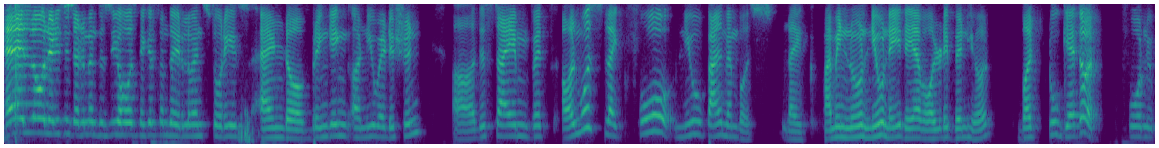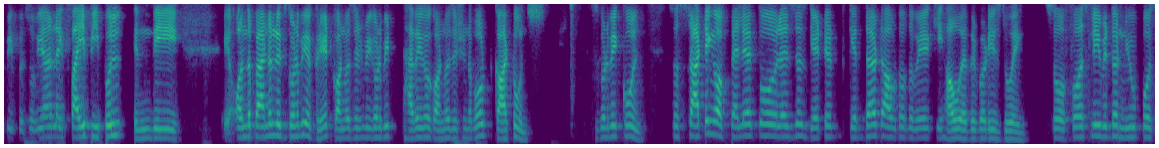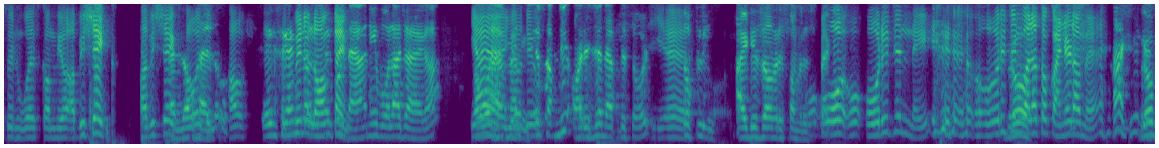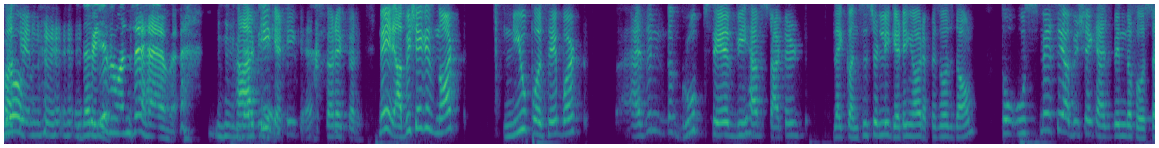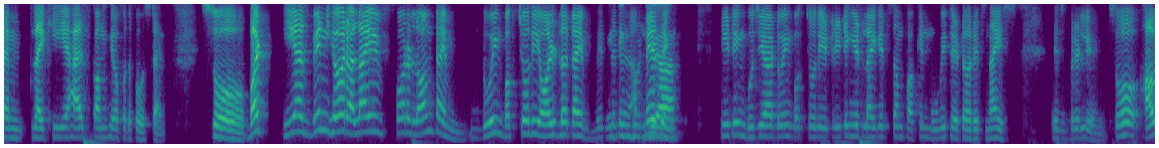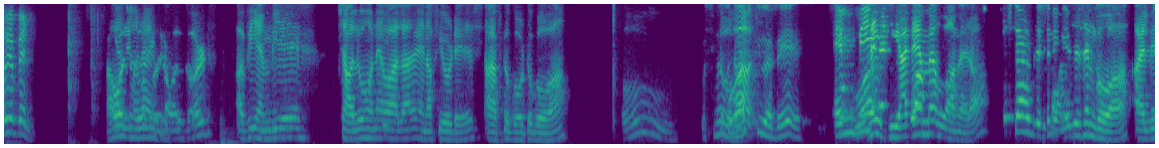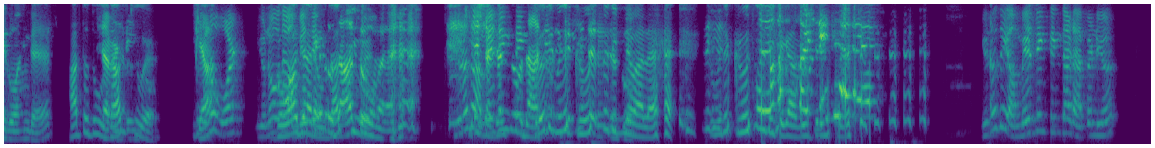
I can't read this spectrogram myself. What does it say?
Hello, ladies and gentlemen. This is your host Nikhil from the Irrelevant Stories, and uh, bringing a new edition. Uh, this time with almost like four new panel members. Like, I mean, no new, nay, they have already been here, but together four new people. So we are like five people in the on the panel. It's going to be a great conversation. We're going to be having a conversation about cartoons. It's going to be cool. So starting off, pehle to let's just get it get that out of the way. Ki how everybody is doing. So firstly, with the new person who has come here, Abhishek. Abhishek, Hello, how is hello. it? How एक second been a long time. नया नहीं बोला जाएगा yeah, yeah, Our you're name the- is from the origin episode yeah. so please I deserve some respect origin नहीं origin Bro. वाला तो Canada में है हाँ ठीक Bro, है bro. Fucking- इधर भी फेज है। वन से है मैं हाँ इधर भी ठीक है। है ठीक है करेक्ट करेक्ट नहीं अभिषेक is not new per se but as in the group say we have started like consistently getting our episodes down तो उसमें से Abhishek has been the first time like he has come here for the first time so but he has been here alive for a long time doing बकचोदी all the time it's amazing eating bhujia doing bakchodi treating it like it's some fucking movie theater it's nice it's brilliant so how have you been how was my all good abhi mba चालू होने वाला है in a few days I have to go to Goa oh उसमें उदास क्यों है बे so MBA नहीं GIM में हुआ मेरा First time listening. college is in Goa I'll be going there हाँ तो तू उदास 17 क्यों है you क्या? know what you know Goa the जा रहा amazing, है, उदास उदास क्यों हूँ मैं you know the ये शक्ल amazing पे thing उदास ब्रो ही तू मुझे रही क्रूज तेरे पे को। दिखने वाला है तू मुझे क्रूज पे दिखेगा अभी ट्रिप पे you know the amazing thing that happened here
